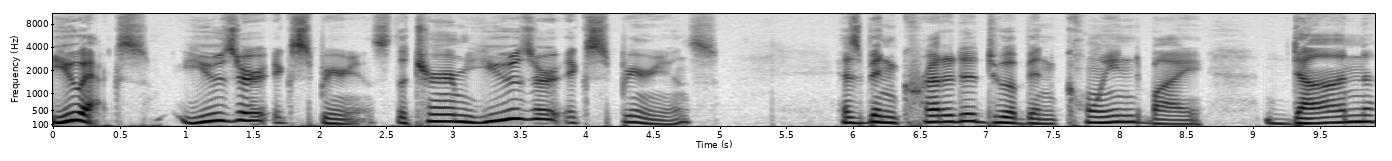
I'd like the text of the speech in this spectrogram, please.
UX, user experience. The term user experience has been credited to have been coined by Don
